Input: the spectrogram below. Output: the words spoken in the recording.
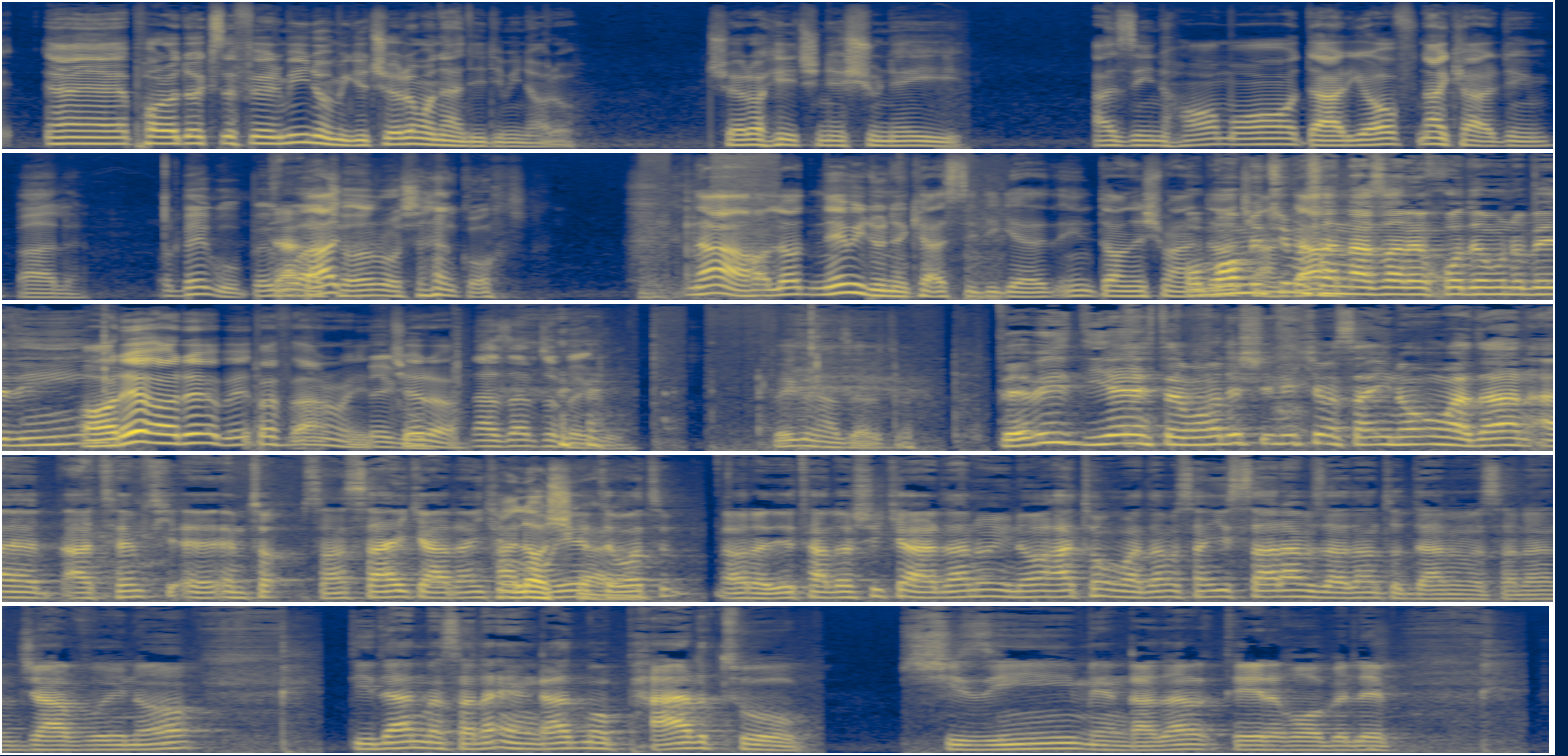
پارادوکس فرمی اینو میگه چرا ما ندیدیم اینا رو؟ چرا هیچ نشونه ای از اینها ما دریافت نکردیم؟ بله. بگو بگو در- بچه ها رو روشن کن. نه حالا نمی‌دونه کسی دیگه این دانشمندا خب ما می‌تونیم مثلا نظر خودمون رو بدیم؟ آره آره بفرمایید. چرا؟ نظر تو بگو. بگو نظرتو. ببینید یه احتمالش اینه که مثلا اینا اومدن اتمپت مثلا سعی کردن که تلاش کردن. ارتباط آره یه تلاشی کردن و اینا. حتی اومدن مثلا یه سرم زدن تا دم مثلا جو و اینا. دیدن مثلا انقدر ما پرت و چیزیم انقدر غیر قابل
